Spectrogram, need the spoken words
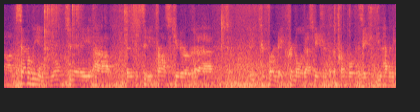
Um, separately in New York today, uh, the, the city prosecutor uh, confirmed a criminal investigation into the Trump organization. Do you have any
